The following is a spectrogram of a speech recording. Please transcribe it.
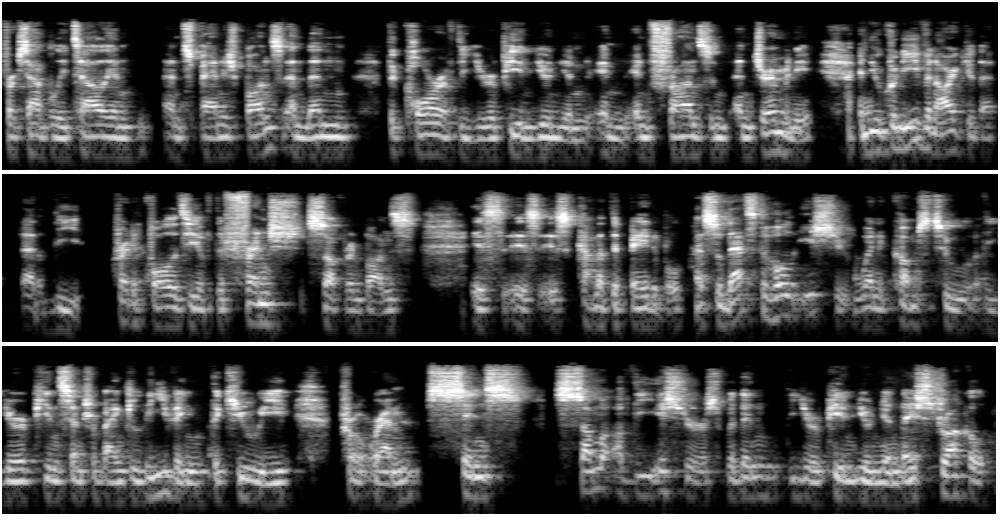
for example, Italian and Spanish bonds, and then the core of the European Union in, in France and, and Germany. And you could even argue that, that the credit quality of the French sovereign bonds is, is, is kind of debatable. So that's the whole issue when it comes to the European Central Bank leaving the QE program since some of the issuers within the European Union, they struggle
